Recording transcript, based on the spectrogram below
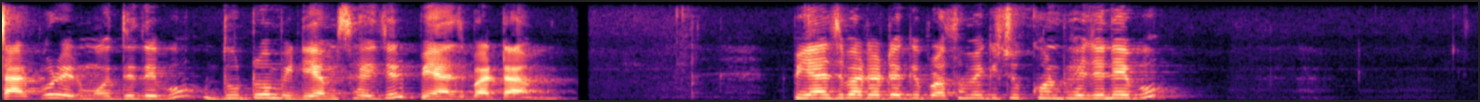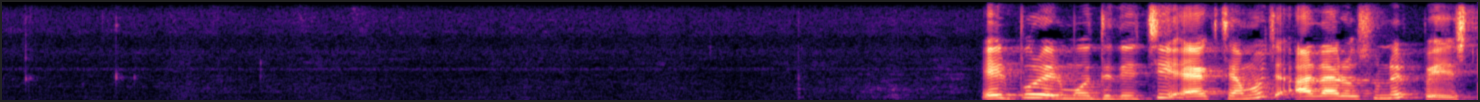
তারপর এর মধ্যে দেব দুটো মিডিয়াম সাইজের পেঁয়াজ বাটা। পেঁয়াজ বাটাটাকে প্রথমে কিছুক্ষণ ভেজে নেব। এরপর এর মধ্যে দিচ্ছি এক চামচ আদা রসুনের পেস্ট।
